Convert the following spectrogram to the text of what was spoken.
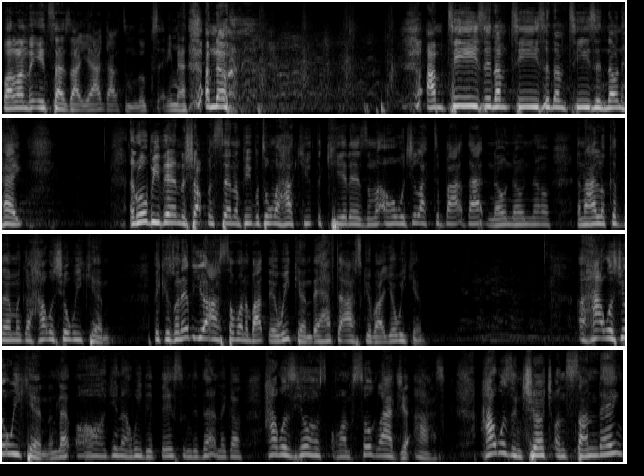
While on the inside, like, yeah, I got some looks. Amen. I'm no. I'm teasing. I'm teasing. I'm teasing. Don't hate. And we'll be there in the shopping center, and people talking about how cute the kid is. And like, oh, would you like to buy that? No, no, no. And I look at them and go, how was your weekend? Because whenever you ask someone about their weekend, they have to ask you about your weekend. Uh, how was your weekend? And like, oh, you know, we did this and did that. And they go, how was yours? Oh, I'm so glad you asked. I was in church on Sunday.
